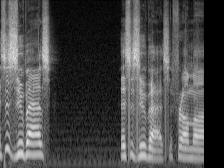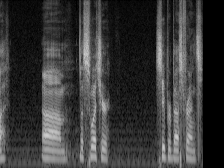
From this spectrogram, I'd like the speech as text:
This is this Zubaz? This is Zubaz from uh, um, the Switcher. Super best friends.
